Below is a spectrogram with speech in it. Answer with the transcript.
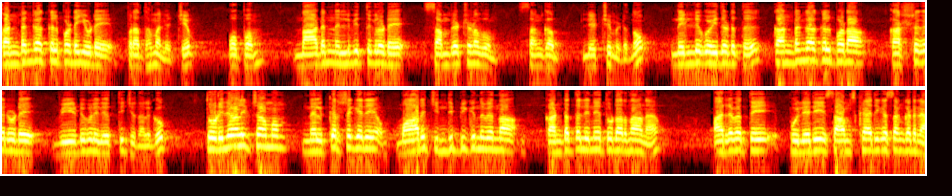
കണ്ടങ്കാക്കൽ പടയുടെ പ്രഥമ ലക്ഷ്യം. ഒപ്പം നാടൻ നെൽവിത്തുകളുടെ സംരക്ഷണവും സംഘം ലക്ഷ്യമിടുന്നു. നെല്ല് കൊയ്തെടുത്ത് കണ്ടങ്കാക്കൽ പട കർഷകരുടെ വീടുകളിൽ എത്തിച്ചു നൽകും. തൊഴിലാളി ക്ഷാമം നെൽകർഷകരെ മാറി ചിന്തിപ്പിക്കുന്നുവെന്ന കണ്ടെത്തലിനെ തുടർന്നാണ് അരവത്തെ പുലരി സാംസ്കാരിക സംഘടന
